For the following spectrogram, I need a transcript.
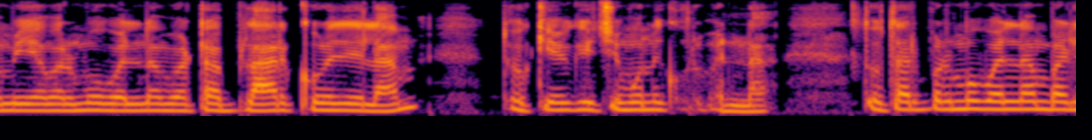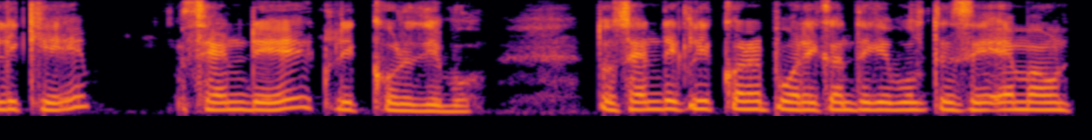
আমি আমার মোবাইল নাম্বারটা ব্লার করে দিলাম। তো কেউ কিছু মনে করবেন না। তো তারপর মোবাইল নাম্বার লিখে সেন্ডে ক্লিক করে দেব। তো সেন্ডে ক্লিক করার পর এখান থেকে বলতেছে অ্যামাউন্ট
